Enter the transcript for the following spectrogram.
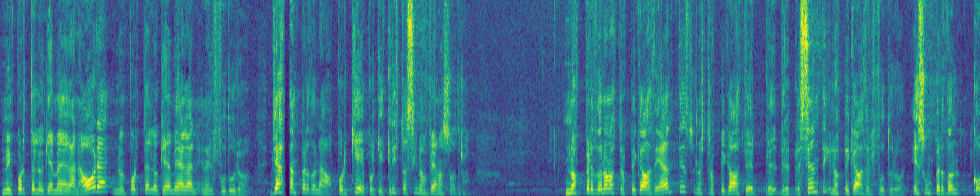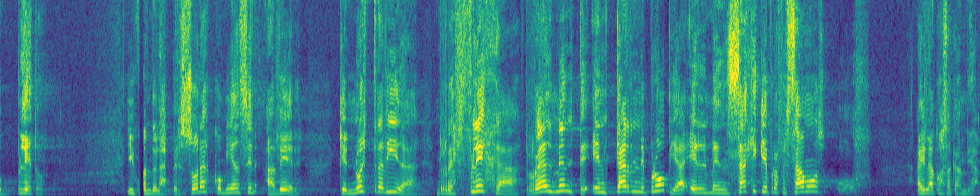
no importa lo que me hagan ahora, no importa lo que me hagan en el futuro. Ya están perdonados. ¿Por qué? Porque Cristo así nos ve a nosotros. Nos perdonó nuestros pecados de antes, nuestros pecados del, presente y los pecados del futuro. Es un perdón completo. Y cuando las personas comiencen a ver que nuestra vida refleja realmente en carne propia el mensaje que profesamos, ahí la cosa cambia.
